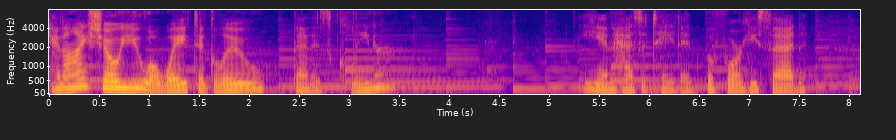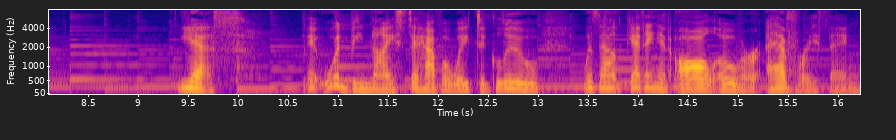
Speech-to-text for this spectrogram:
Can I show you a way to glue that is cleaner? Ian hesitated before he said, Yes, it would be nice to have a way to glue without getting it all over everything.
